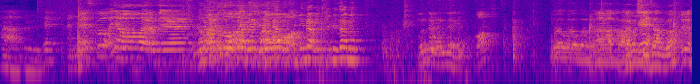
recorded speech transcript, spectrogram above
하나, 둘, 셋. 안녕. let's go. 안녕 여러분들. 김이남이, 김이남이, 김이남이. 뭔데 뭔데? 뭐야 뭐야 뭐야 뭐야. 아 아, 혹시 갈게. 이상한 거야? 둘,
